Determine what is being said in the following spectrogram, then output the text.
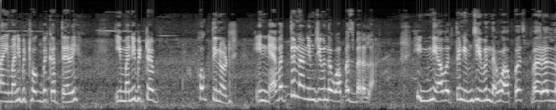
ನಾ ಈ ಮನೆ ಬಿಟ್ಟು ಹೋಗ್ಬೇಕಂತೇಳಿ. ಈ ಮನೆ ಬಿಟ್ಟು ಹೋಗ್ತೀನಿ ನೋಡ್ರಿ. ಇನ್ಯಾವತ್ತೂ ನಾನು ನಿಮ್ಮ ಜೀವನದಾಗ ವಾಪಸ್ ಬರಲ್ಲ. ಇನ್ಯಾವತ್ತೂ ನಿಮ್ಮ ಜೀವನದಾಗ ವಾಪಸ್ ಬರಲ್ಲ.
